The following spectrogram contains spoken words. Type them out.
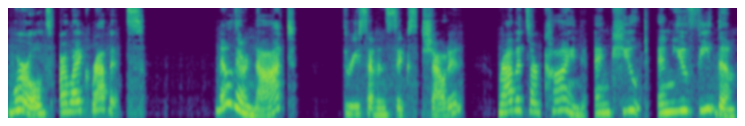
worlds are like rabbits. No, they're not, 376 shouted. Rabbits are kind and cute, and you feed them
